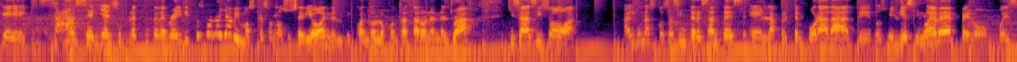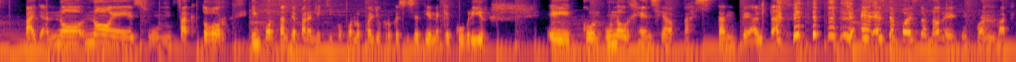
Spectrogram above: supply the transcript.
que quizás sería el suplente de Brady, pues bueno, ya vimos que eso no sucedió en el, cuando lo contrataron en el draft. Quizás hizo algunas cosas interesantes en la pretemporada de 2019, pero pues vaya, no, no es un factor importante para el equipo, por lo cual yo creo que sí se tiene que cubrir eh, con una urgencia bastante alta este puesto, ¿no? De, de cornerback.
